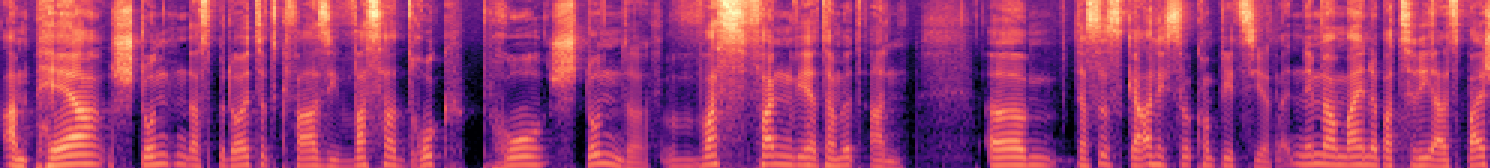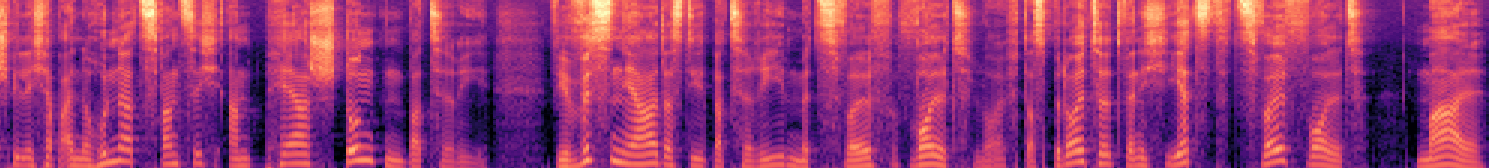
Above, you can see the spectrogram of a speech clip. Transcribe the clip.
Ampere-Stunden, das bedeutet quasi Wasserdruck pro Stunde. Was fangen wir damit an? Ähm, das ist gar nicht so kompliziert. Nehmen wir meine Batterie als Beispiel. Ich habe eine 120 Ampere-Stunden Batterie. Wir wissen ja, dass die Batterie mit 12 Volt läuft. Das bedeutet, wenn ich jetzt 12 Volt mal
